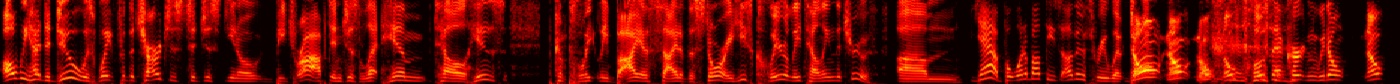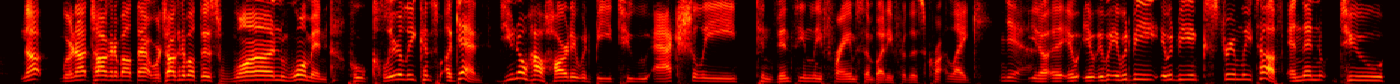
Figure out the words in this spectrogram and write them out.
All we had to do was wait for the charges to just, you know, be dropped and just let him tell his completely biased side of the story. He's clearly telling the truth. Um, yeah, but what about these other three women? Don't, no, no, no, close that curtain. We don't, nope, nope, we're not talking about that. We're talking about this one woman who clearly, cons- again, do you know how hard it would be to actually convincingly frame somebody for this crime? Like, Yeah. you know, it, it, it, it would be, it would be extremely tough. And then to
